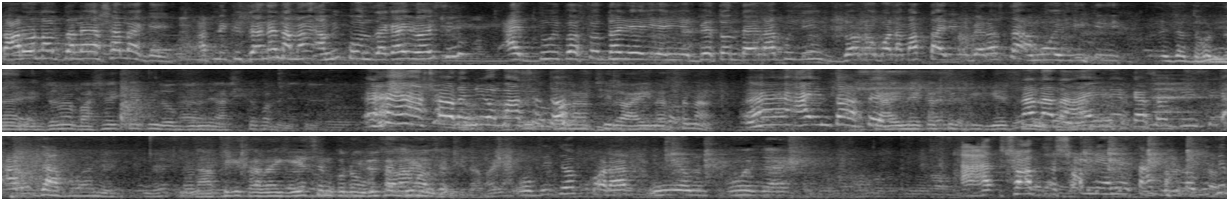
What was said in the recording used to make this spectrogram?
তার ওনার দলে আসা লাগে। আপনি কি জানেন আমি আমি কোন জায়গায় রয়েছি? আজ দুই বছর ধরে এই- বেতন দেয় না বুঝলি জনগণ আমার তারিখ বেড়াচ্ছে আমি ওই যে না ধরিছি একজনের বাসায় কি আপনি লোকজন নিয়ে আসতে পারেন হ্যাঁ আসা ওরা নিয়ম আছে তো। ছিল আইন আছে না? হ্যাঁ আইন তো আছে। আইনের কাছে না না না আইনের কাছে দিয়েছি আর যাব আমি। না আপনি কি থানায় গিয়েছেন কোনো অভিযোগ অভিযোগ করার নিয়ম। আর সব সব নিয়মে বুঝে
